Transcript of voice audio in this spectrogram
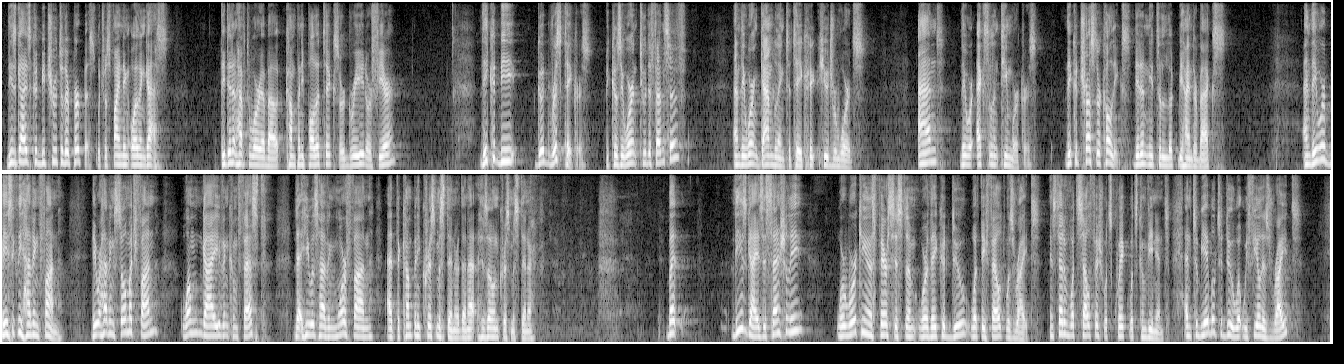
These guys could be true to their purpose, which was finding oil and gas. They didn't have to worry about company politics or greed or fear. They could be good risk takers because they weren't too defensive and they weren't gambling to take huge rewards and they were excellent team workers. They could trust their colleagues. They didn't need to look behind their backs. And they were basically having fun. They were having so much fun, one guy even confessed that he was having more fun at the company Christmas dinner than at his own Christmas dinner. But these guys essentially were working in a fair system where they could do what they felt was right instead of what's selfish, what's quick, what's convenient. And to be able to do what we feel is right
